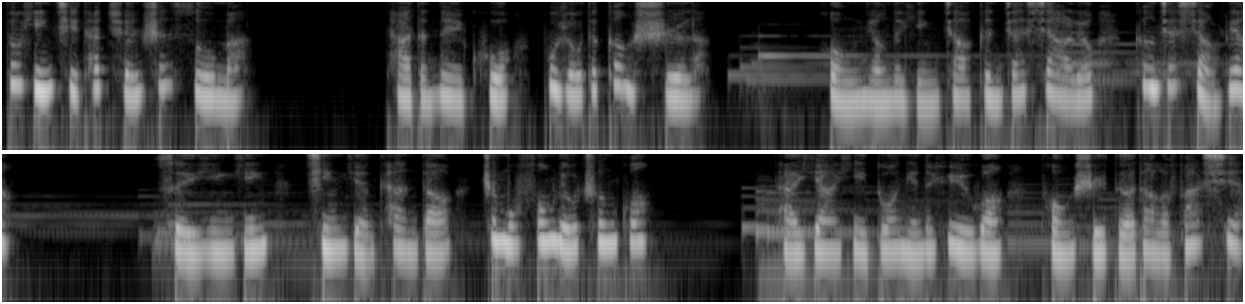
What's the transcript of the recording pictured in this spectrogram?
都引起她全身酥麻，她的内裤不由得更湿了。红娘的吟叫更加下流，更加响亮。崔莺莺亲眼看到这幕风流春光。她压抑多年的欲望，同时得到了发泄。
